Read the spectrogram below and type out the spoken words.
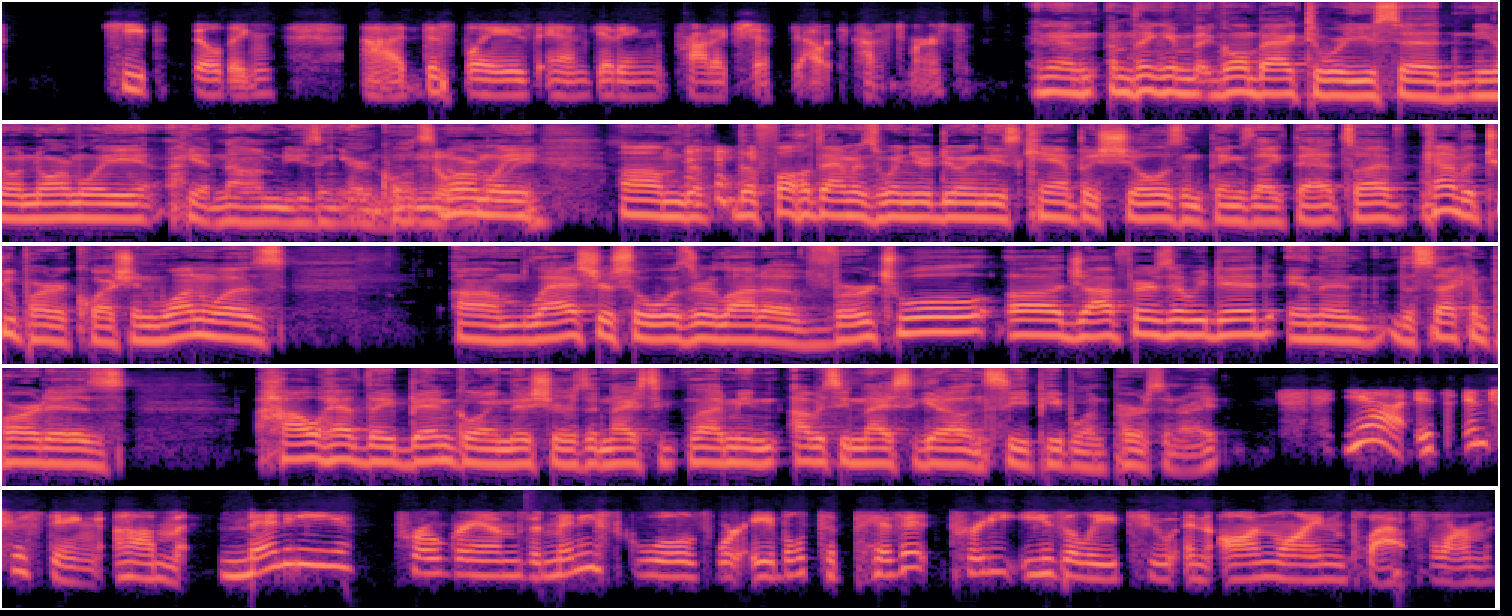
keep building uh, displays and getting product shipped out to customers. And I'm, I'm, thinking going back to where you said, you know, normally, yeah, now I'm using air quotes. Normally, normally um, the, the fall time is when you're doing these campus shows and things like that. So I have kind of a two parter question. One was um, last year, so was there a lot of virtual uh, job fairs that we did? And then the second part is, how have they been going this year? Is it nice? To, I mean, obviously nice to get out and see people in person, right? Yeah, it's interesting. Um, many programs and many schools were able to pivot pretty easily to an online platform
